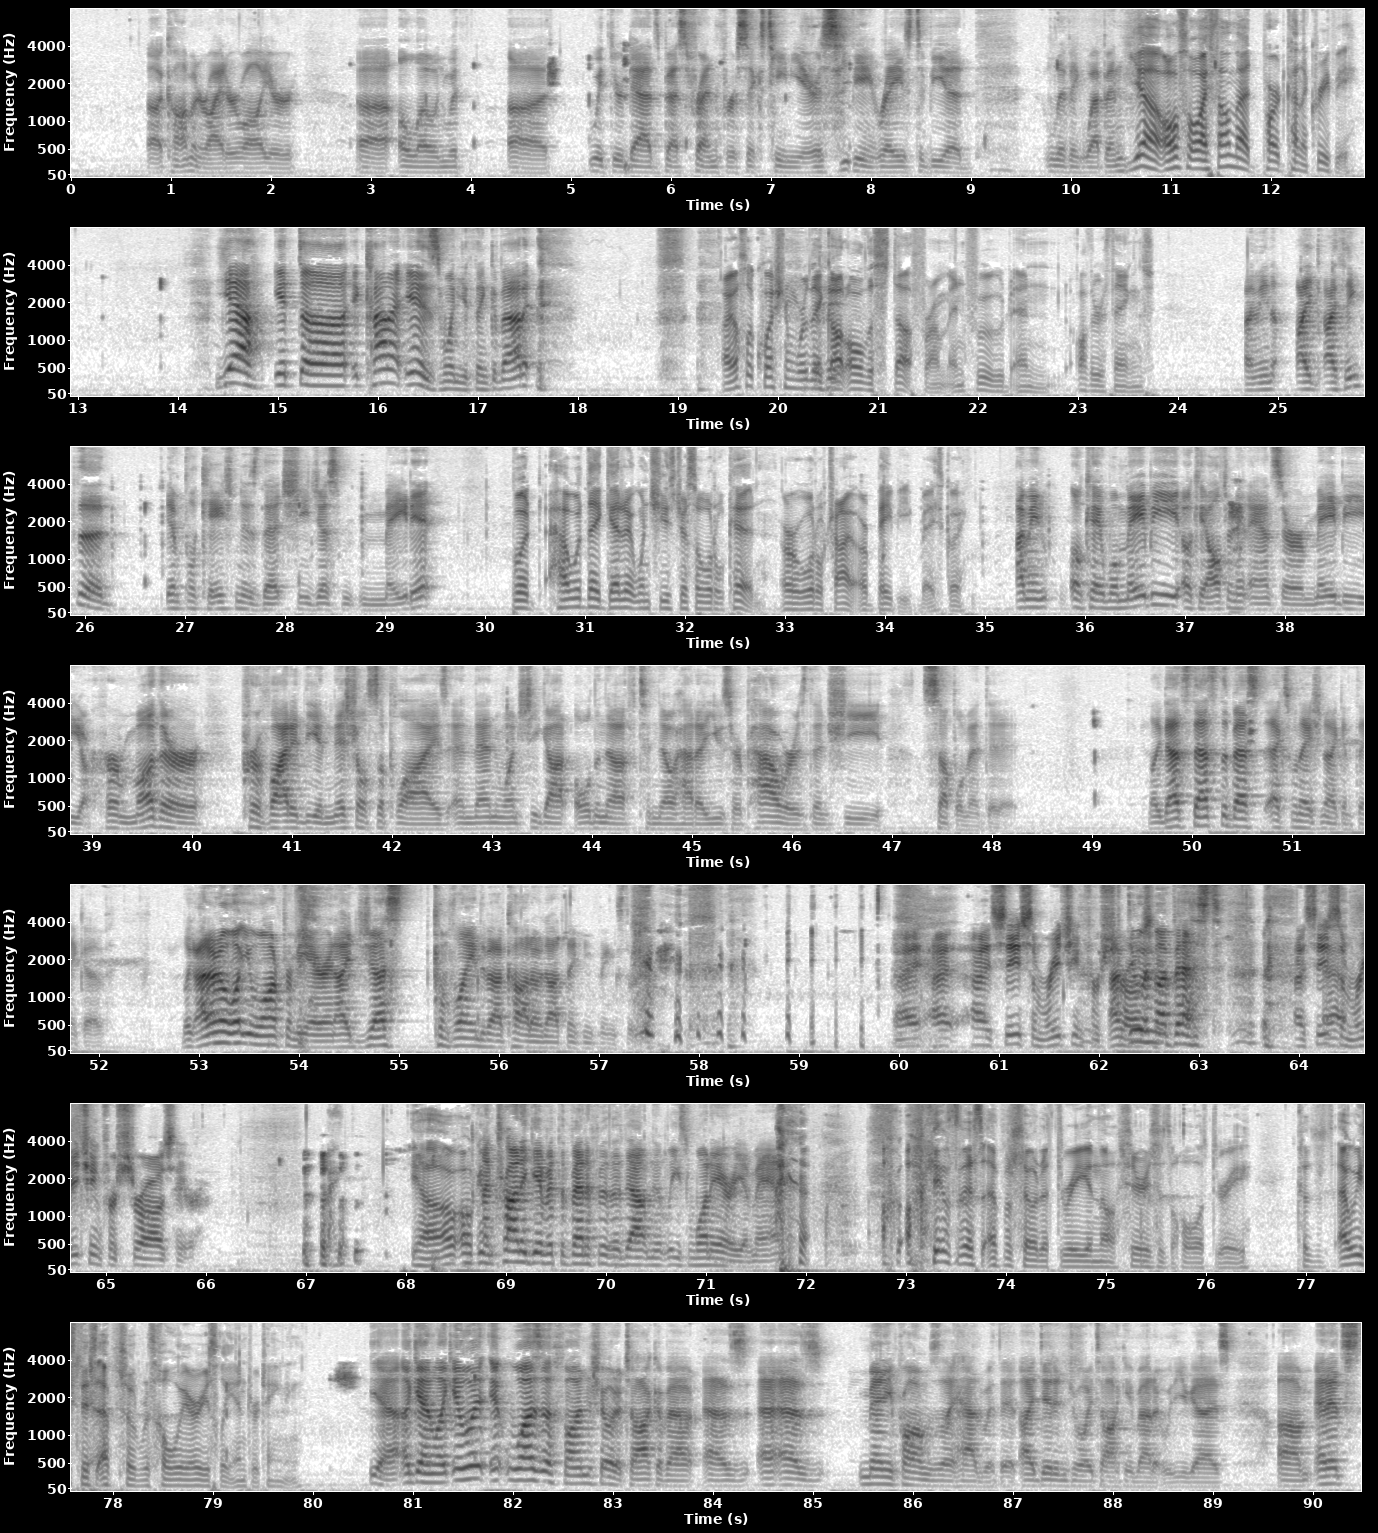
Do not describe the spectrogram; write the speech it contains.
uh, Kamen Rider while you're uh, alone with uh, with your dad's best friend for 16 years, being raised to be a living weapon. Yeah. Also, I found that part kind of creepy. Yeah, it uh, it kind of is when you think about it. I also question where they got all the stuff from and food and other things. I mean, I I think the implication is that she just made it. But how would they get it when she's just a little kid or a little child or baby, basically? I mean, okay, well maybe okay, alternate answer, maybe her mother provided the initial supplies and then once she got old enough to know how to use her powers, then she supplemented it. Like that's that's the best explanation I can think of. Like I don't know what you want from me, Aaron. I just complained about Kado not thinking things through. I, I I see some reaching for straws. I'm doing here. my best. I see some reaching for straws here. Yeah, I'll, I'll give I'm trying to give it the benefit of the doubt in at least one area, man. I'll, I'll give this episode a three and the series as a whole a three, because at least this episode was hilariously entertaining. yeah, again, like it was it was a fun show to talk about as as many problems as I had with it. I did enjoy talking about it with you guys. Um, and it's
